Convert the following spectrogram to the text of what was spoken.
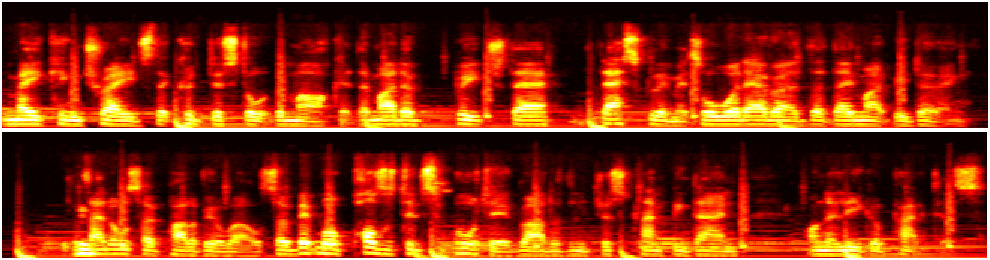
making trades that could distort the market. They might have breached their desk limits or whatever that they might be doing. Is mm-hmm. that also part of your role? So a bit more positive, supportive rather than just clamping down on a legal practice.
